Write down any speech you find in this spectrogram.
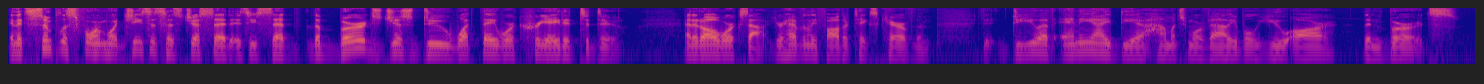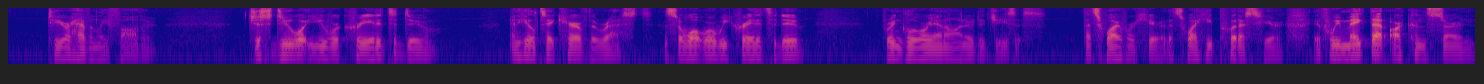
In its simplest form, what Jesus has just said is He said, The birds just do what they were created to do, and it all works out. Your heavenly Father takes care of them do you have any idea how much more valuable you are than birds to your Heavenly Father? Just do what you were created to do, and He'll take care of the rest. And so, what were we created to do? Bring glory and honor to Jesus. That's why we're here. That's why He put us here. If we make that our concern,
